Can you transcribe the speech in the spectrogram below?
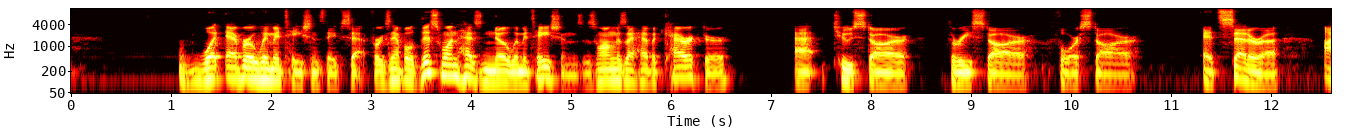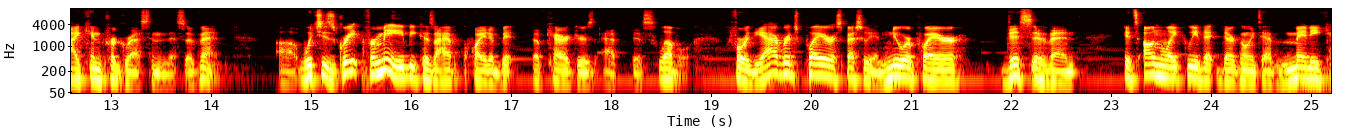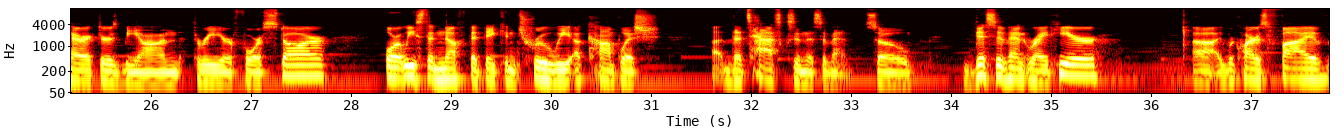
whatever limitations they've set. For example, this one has no limitations. As long as I have a character at two star, three star, four star, etc., I can progress in this event, uh, which is great for me because I have quite a bit of characters at this level. For the average player, especially a newer player, this event, it's unlikely that they're going to have many characters beyond three or four star or at least enough that they can truly accomplish uh, the tasks in this event. So this event right here uh, requires five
